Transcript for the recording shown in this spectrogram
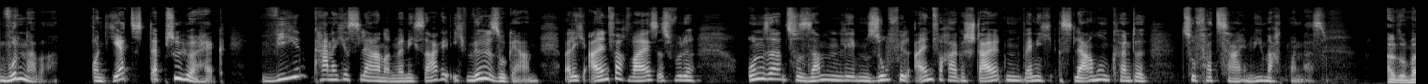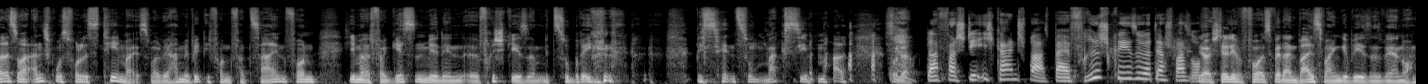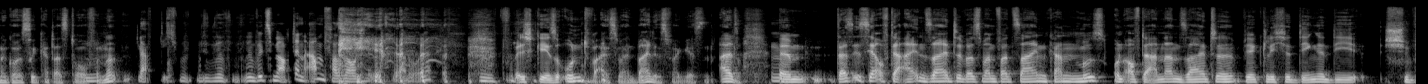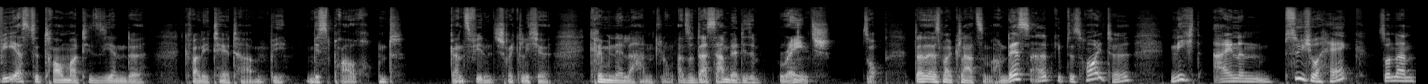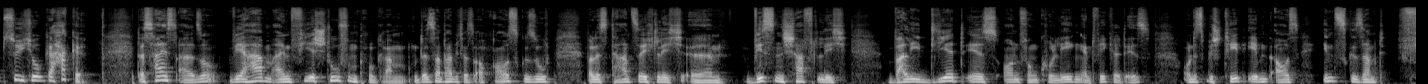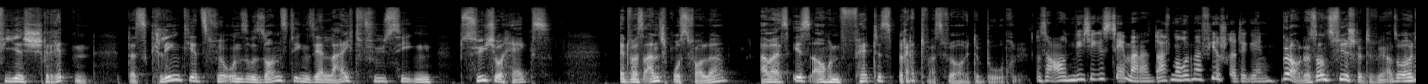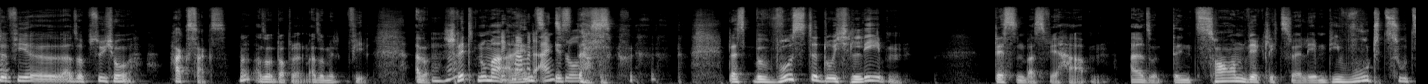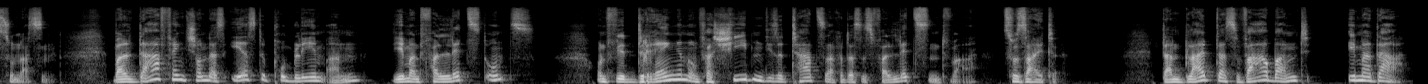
Wunderbar. Und jetzt der Psychohack. Wie kann ich es lernen, wenn ich sage, ich will so gern? Weil ich einfach weiß, es würde unser Zusammenleben so viel einfacher gestalten, wenn ich es lernen könnte, zu verzeihen. Wie macht man das? Also, weil es so ein anspruchsvolles Thema ist, weil wir haben ja wirklich von Verzeihen von jemand vergessen, mir den äh, Frischkäse mitzubringen, bis hin zu maximal. Oder Da verstehe ich keinen Spaß. Bei Frischkäse hört der Spaß auf. ja, stell dir vor, es wäre dein Weißwein gewesen, das wäre ja noch eine größere Katastrophe. Ne? Ja, ich, du willst mir auch den Abend versauen, gerade, oder? Frischkäse und Weißwein, beides vergessen. Also, ähm, das ist ja auf der einen Seite, was man verzeihen kann muss, und auf der anderen Seite wirkliche Dinge, die schwerste traumatisierende Qualität haben, wie Missbrauch und ganz viel schreckliche kriminelle Handlung. Also das haben wir diese Range. So, das erstmal klar zu machen. Deshalb gibt es heute nicht einen Psycho-Hack, sondern Psycho-Gehacke. Das heißt also, wir haben ein Vier-Stufen-Programm und deshalb habe ich das auch rausgesucht, weil es tatsächlich äh, wissenschaftlich validiert ist und von Kollegen entwickelt ist. Und es besteht eben aus insgesamt vier Schritten. Das klingt jetzt für unsere sonstigen sehr leichtfüßigen Psycho-Hacks etwas anspruchsvoller, Aber es ist auch ein fettes Brett, was wir heute buchen. Das ist auch ein wichtiges Thema. Da darf man ruhig mal vier Schritte gehen. Genau, das sind sonst vier Schritte. Also heute vier, also Psycho Haxhacks, ne? also doppeln, also mit viel. Also mhm. Schritt Nummer eins, eins, ist das, das bewusste Durchleben dessen, was wir haben. Also den Zorn wirklich zu erleben, die Wut zuzulassen. Weil da fängt schon das erste Problem an. Jemand verletzt uns und wir drängen und verschieben diese Tatsache, dass es verletzend war, zur Seite. Dann bleibt das Wahrband immer da.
